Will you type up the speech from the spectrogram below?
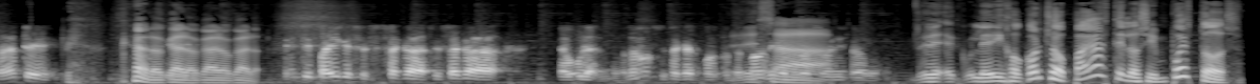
Pagate Claro, claro, claro, claro. este país que se saca, se saca laburando, ¿no? Se saca el Le, le dijo, Corcho, ¿pagaste los impuestos?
